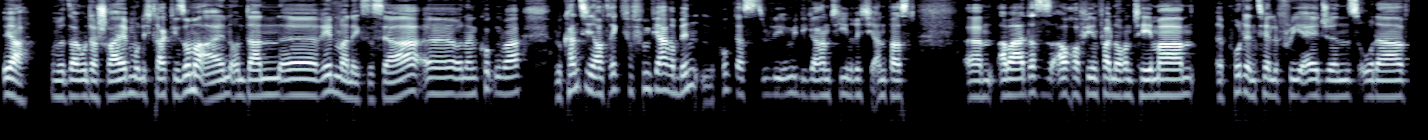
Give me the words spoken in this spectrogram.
ja, und wird sagen, unterschreiben und ich trage die Summe ein und dann äh, reden wir nächstes Jahr äh, und dann gucken wir. Du kannst ihn ja auch direkt für fünf Jahre binden. Guck, dass du irgendwie die Garantien richtig anpasst. Ähm, aber das ist auch auf jeden Fall noch ein Thema. Äh, potenzielle Free Agents oder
